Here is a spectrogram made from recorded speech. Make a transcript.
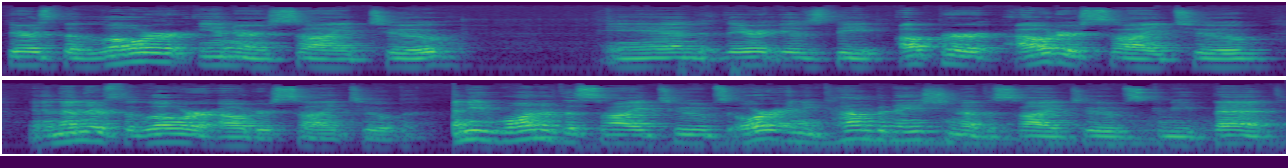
There's the lower inner slide tube, and there is the upper outer slide tube, and then there's the lower outer slide tube. Any one of the slide tubes, or any combination of the slide tubes, can be bent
